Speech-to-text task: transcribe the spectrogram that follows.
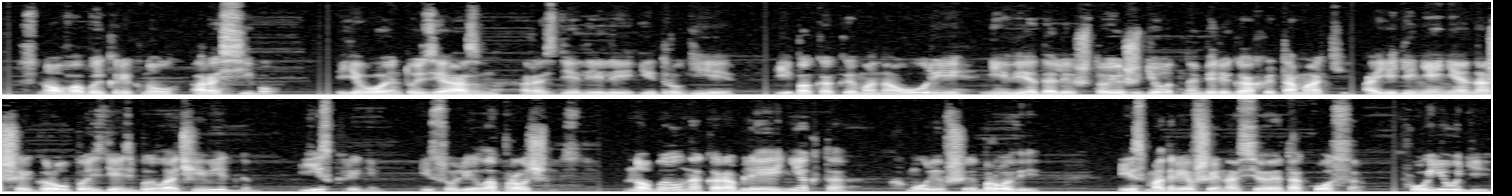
— снова выкрикнул Арасибо. Его энтузиазм разделили и другие — ибо, как и Манаури, не ведали, что их ждет на берегах Итамаки, а единение нашей группы здесь было очевидным, искренним и сулило прочность. Но был на корабле и некто, хмуривший брови и смотревший на все это косо, Фуюди.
